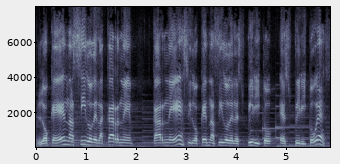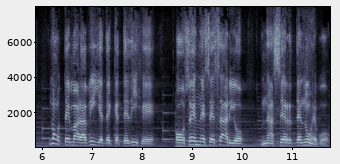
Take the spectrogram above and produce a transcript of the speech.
Lo que es nacido de la carne, carne es, y lo que es nacido del espíritu, espíritu es. No te maravilles de que te dije, os es necesario nacer de nuevo.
